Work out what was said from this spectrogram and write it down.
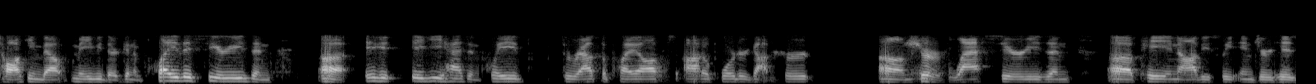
talking about maybe they're going to play this series. And uh, Iggy, Iggy hasn't played throughout the playoffs. Otto Porter got hurt um, Sure. last series, and uh, Payton obviously injured his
